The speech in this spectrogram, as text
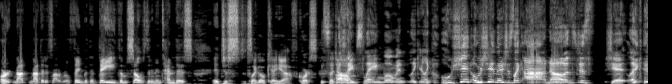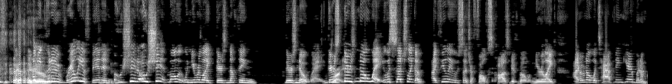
or not, not that it's not a real thing, but that they themselves didn't intend this, it just, it's like, okay, yeah, of course. It's such a Um, hype slaying moment. Like you're like, oh shit, oh shit, and then it's just like, ah, no, it's just shit. Like, I I mean, could it really have been an oh shit, oh shit moment when you were like, "There's nothing, there's no way, there's Right. there's no way." It was such like a, I feel like it was such a false positive moment. You're like, I don't know what's happening here, but I'm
